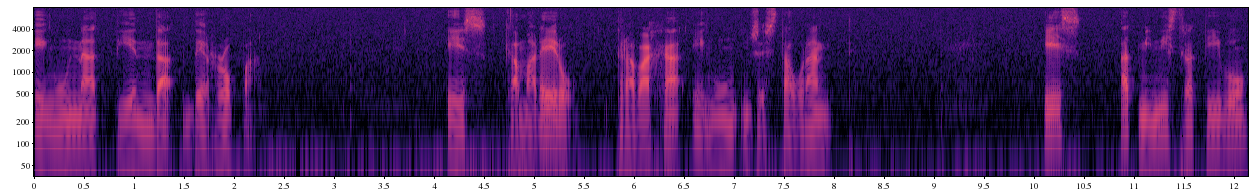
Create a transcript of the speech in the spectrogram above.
en una tienda de ropa. Es camarero. Trabaja en un restaurante. Es administrativo.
